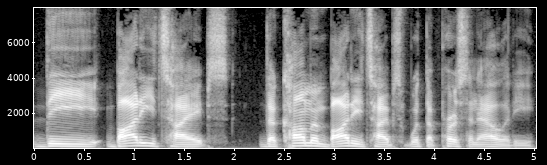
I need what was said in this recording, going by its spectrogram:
the body types the common body types with the personality.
